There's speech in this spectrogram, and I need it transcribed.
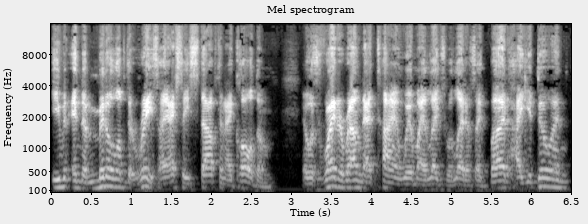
even in the middle of the race, I actually stopped and I called him. It was right around that time where my legs were let. I was like, Bud, how you doing?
